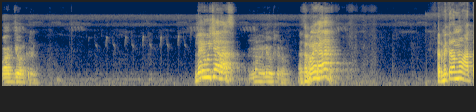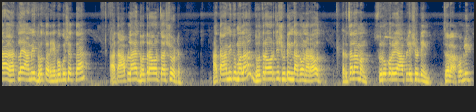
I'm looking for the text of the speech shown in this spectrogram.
वाघ जेवण करायला लय हुशारास मग लय हुशार होय घरात. तर मित्रांनो आता घातलाय आम्ही धोतर. हे बघू शकता. आता आपला आहे धोत्रावरचा शूट. आता आम्ही तुम्हाला धोत्रावरची शूटिंग दाखवणार आहोत. तर चला मग सुरू करूया आपली शूटिंग चला पब्लिक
